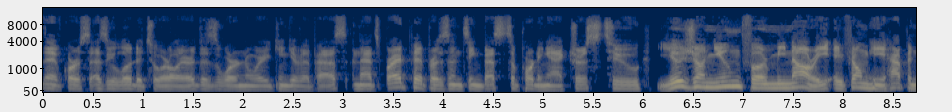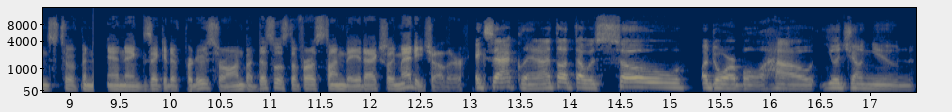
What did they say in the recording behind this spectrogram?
of course, as you alluded to earlier, this is one where you can give it a pass. And that's Brad Pitt presenting Best Supporting Actress to Yuh-jung Youn for Minari, a film he happens to have been an executive producer on, but this was the first time they had actually met each other. Exactly. And I thought that was so adorable how Yuh-jung Youn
